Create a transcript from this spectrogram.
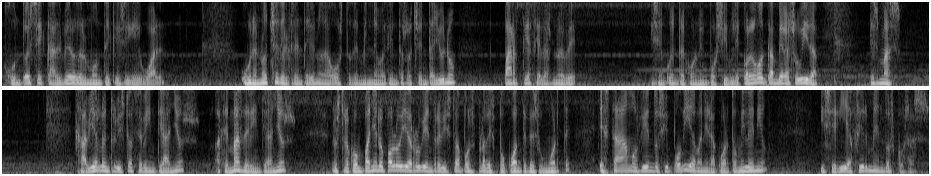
junto a ese calvero del monte que sigue igual. Una noche del 31 de agosto de 1981, parte hacia las 9 y se encuentra con lo imposible, con algo que cambiará su vida. Es más, Javier lo entrevistó hace 20 años, hace más de 20 años. Nuestro compañero Pablo Villarrubia entrevistó a Pons Prades poco antes de su muerte. Estábamos viendo si podía venir a Cuarto Milenio y seguía firme en dos cosas.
